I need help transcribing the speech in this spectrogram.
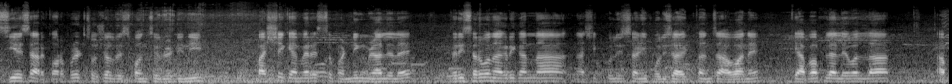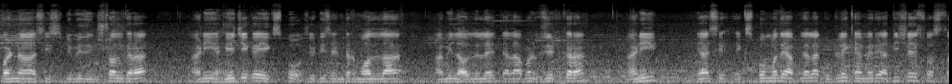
C S R corporate social रिस्पॉन्सिबिलिटीनी पाचशे कॅमेरेजचं फंडिंग मिळालेलं आहे. तरी सर्व नागरिकांना नाशिक पोलीस आणि पोलीस आयुक्तांचं आव्हान आहे की आपापल्या लेवलला आपण C C T Vs install करा. आणि हे जे काही एक्सपो सिटी सेंटर मॉलला आम्ही लावलेलं आहे त्याला आपण व्हिजिट करा. आणि या सि एक्सपोमध्ये आपल्याला कुठले कॅमेरे अतिशय स्वस्त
